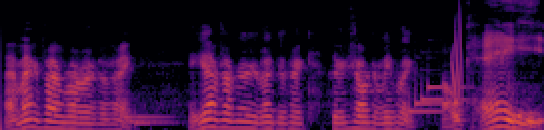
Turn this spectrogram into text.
I'm ready for the train. If you have something you'd like to take, could you show it to me, please? Okay.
